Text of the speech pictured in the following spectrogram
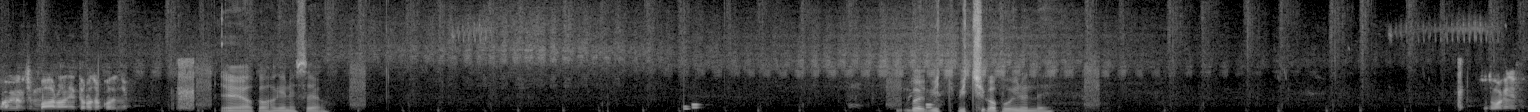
한 명 지금 마을 안에 떨어졌거든요. 예 아까 확인했어요. 뭐 위, 위치가 보이는데? 저도 확인했어요.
